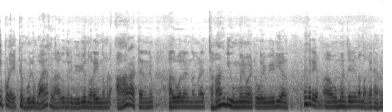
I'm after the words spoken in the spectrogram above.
ഇപ്പോൾ ഏറ്റവും കൂടുതൽ വൈറലാകുന്ന ഒരു വീഡിയോ എന്ന് പറയുന്നത് നമ്മുടെ ആറാട്ടനും അതുപോലെ തന്നെ നമ്മുടെ ചാണ്ടി ഉമ്മനുമായിട്ടുള്ള ഒരു വീഡിയോ ആണ്. നിങ്ങൾക്കറിയാം ഉമ്മൻചേരിയുടെ മകനാണ്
